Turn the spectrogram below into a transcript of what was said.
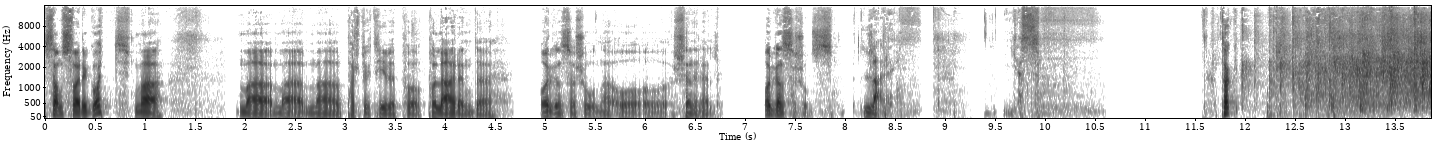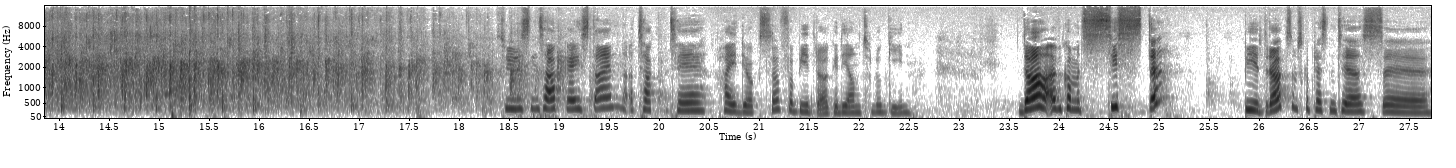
samsvarer godt med, med, med, med perspektivet på, på, lærende organisasjoner og, og generell organisasjonslæring. Yes. Takk. Tusen takk, Øystein, og takk til Heidi også for bidraget i antologien. Da er vi kommet siste bidrag som skal presenteres eh,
